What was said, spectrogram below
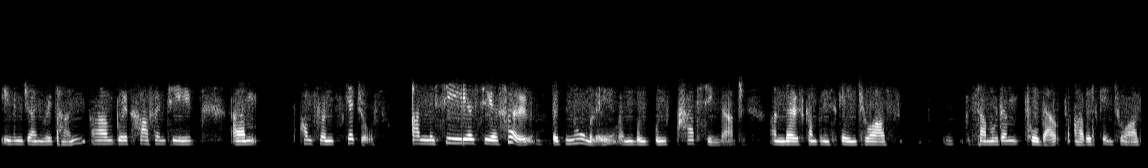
even January time um, with half empty um, conference schedules. And the CEO, CFO, that normally, and we, we have seen that, and those companies came to us, some of them pulled out, others came to us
